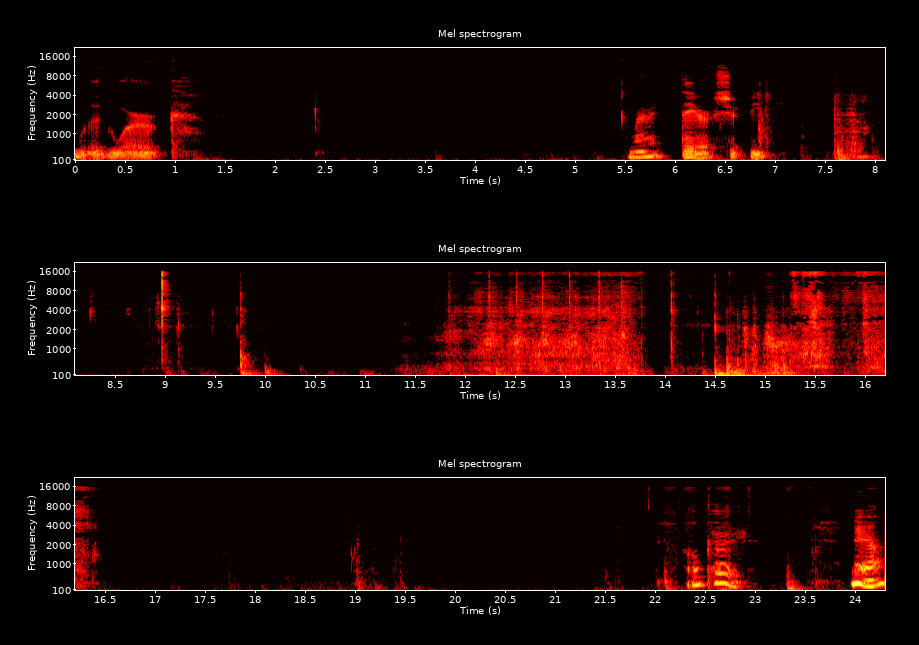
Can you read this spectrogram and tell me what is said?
would work. Right there should be Okay. Now,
